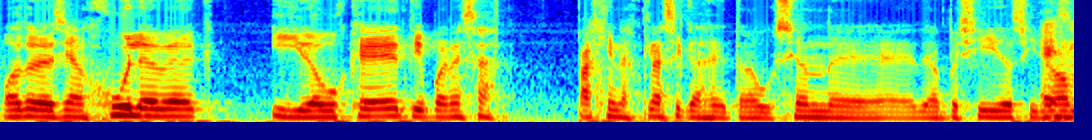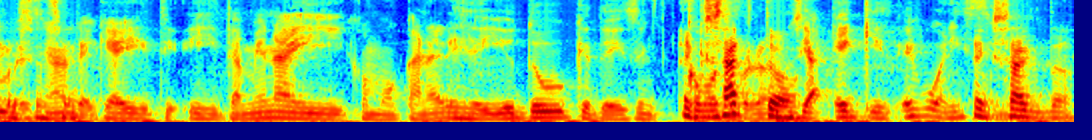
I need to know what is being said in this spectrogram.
otros decían Hulebeck. Y lo busqué tipo en esas páginas clásicas de traducción de, de apellidos y Es nombres. impresionante que hay, y también hay como canales de YouTube que te dicen cómo Exacto. se pronuncia X. Es buenísimo. Exacto.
